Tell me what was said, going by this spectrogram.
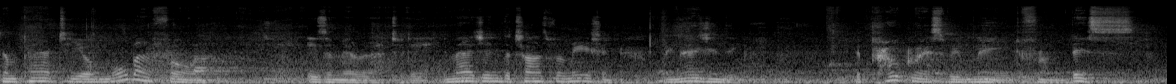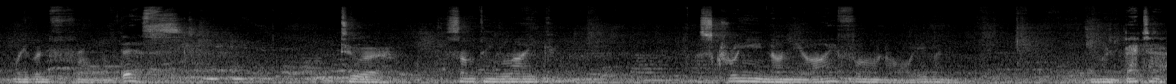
compared to your mobile phone, is a mirror today. Imagine the transformation. Imagine the, the progress we've made from this, even from this, to a, something like a screen on your iPhone, or even better,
